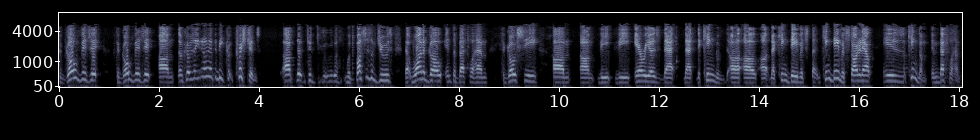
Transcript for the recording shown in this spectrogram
to go visit to go visit. Um, because you don't have to be Christians. Uh, to, to, with buses of Jews that want to go into Bethlehem to go see um, um, the the areas that that the king uh, uh, uh, that King David King David started out his kingdom in Bethlehem.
